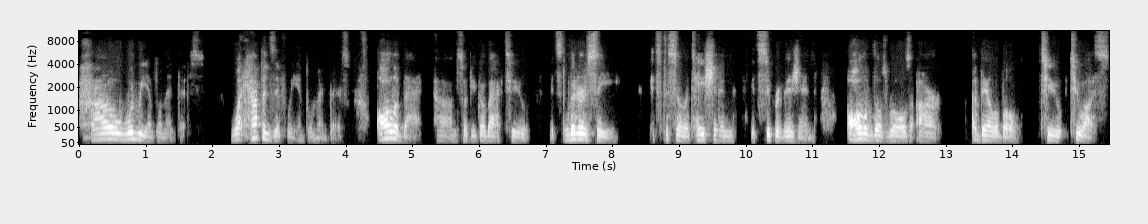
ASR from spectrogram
how would we implement this what happens if we implement this all of that um, so if you go back to its literacy its facilitation its supervision all of those roles are available to to us.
